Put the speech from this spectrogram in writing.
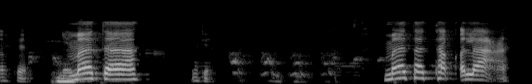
أوكي Next. متى أوكي متى تقلع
